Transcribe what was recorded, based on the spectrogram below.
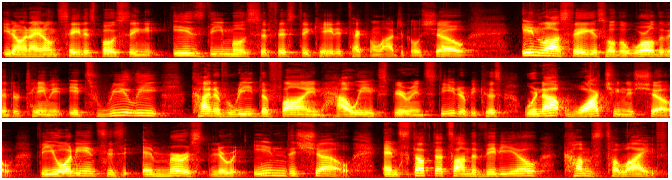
you know, and I don't say this boasting, is the most sophisticated technological show in Las Vegas or the world of entertainment. It's really kind of redefined how we experience theater because we're not watching the show. The audience is immersed, they're in the show, and stuff that's on the video comes to life.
